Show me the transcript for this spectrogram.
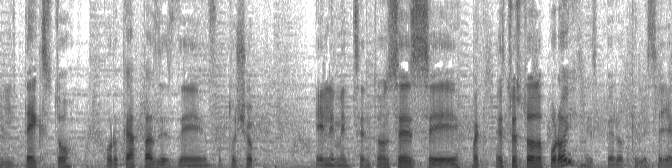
el texto por capas desde Photoshop Elements. Entonces, eh, bueno, esto es todo por hoy. Espero que les haya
